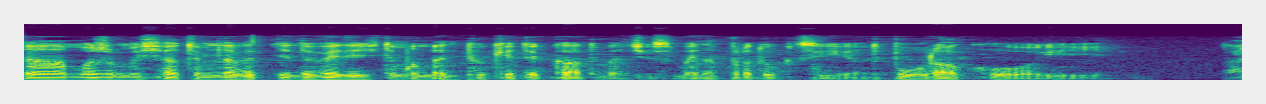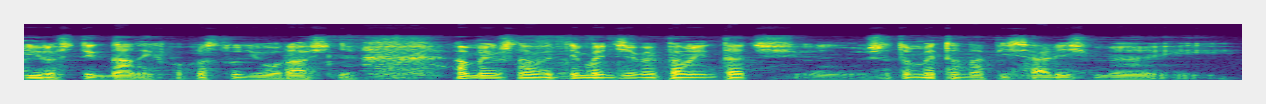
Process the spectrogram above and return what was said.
A możemy się o tym nawet nie dowiedzieć do momentu, kiedy kod będzie sobie na produkcji od pół roku i tak. ilość tych danych po prostu nie urośnie. A my już nawet nie będziemy pamiętać, że to my to napisaliśmy i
